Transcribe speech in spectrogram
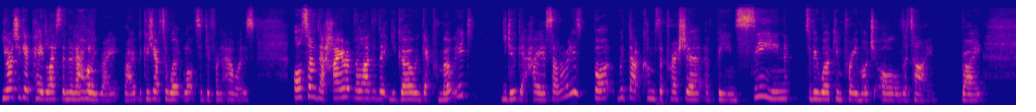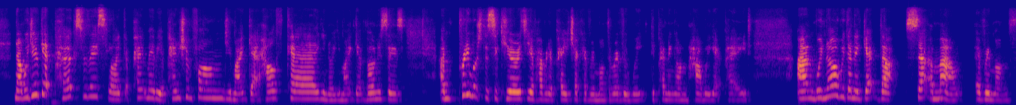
you actually get paid less than an hourly rate, right? Because you have to work lots of different hours. Also, the higher up the ladder that you go and get promoted, you do get higher salaries, but with that comes the pressure of being seen to be working pretty much all the time, right? Now we do get perks for this, like a maybe a pension fund. You might get healthcare. You know, you might get bonuses, and pretty much the security of having a paycheck every month or every week, depending on how we get paid. And we know we're going to get that set amount every month,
